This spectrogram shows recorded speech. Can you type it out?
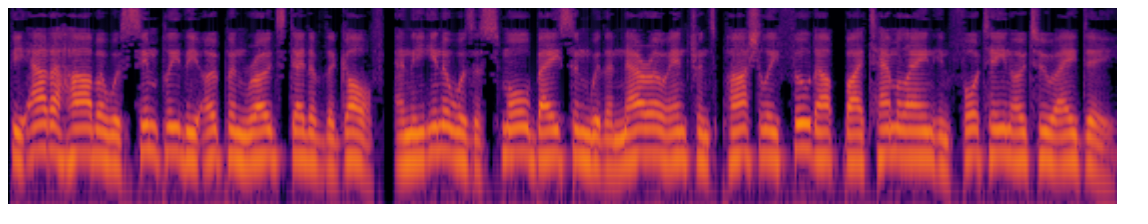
The outer harbour was simply the open roadstead of the Gulf, and the inner was a small basin with a narrow entrance partially filled up by Tamerlane in 1402 AD.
